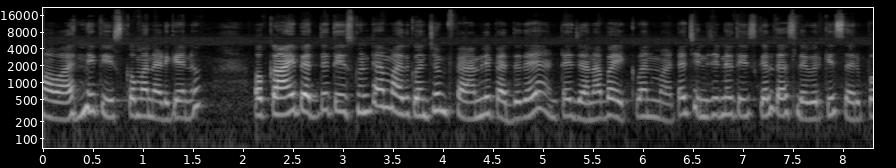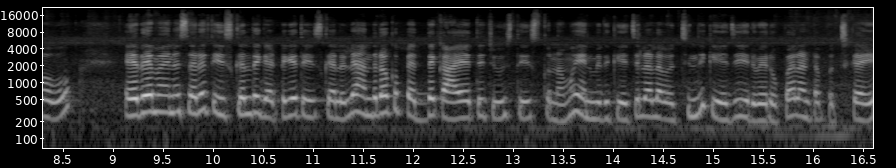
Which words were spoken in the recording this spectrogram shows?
మా వారిని తీసుకోమని అడిగాను. ఒక కాయ పెద్ద తీసుకుంటే మాది కొంచెం ఫ్యామిలీ పెద్దదే అంటే జనాభా ఎక్కువ అనమాట చిన్న చిన్నవి తీసుకెళ్తే అసలు ఎవరికి సరిపోవు. ఏదేమైనా సరే తీసుకెళ్తే గట్టిగా తీసుకెళ్ళాలి. అందులో ఒక పెద్ద కాయ అయితే చూసి తీసుకున్నాము. ఎనిమిది కేజీలు అలా వచ్చింది. కేజీ ఇరవై రూపాయలు అంట పుచ్చకాయ.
